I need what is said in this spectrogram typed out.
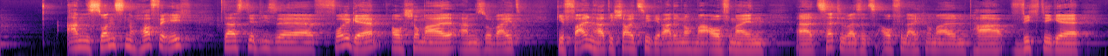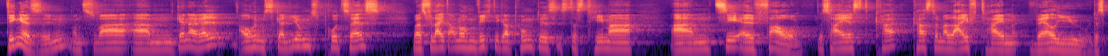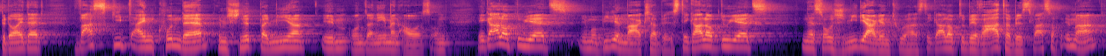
Ansonsten hoffe ich, dass dir diese Folge auch schon mal ähm, soweit gefallen hat. Ich schaue jetzt hier gerade nochmal auf meinen äh, Zettel, was jetzt auch vielleicht nochmal ein paar wichtige Dinge sind. Und zwar ähm, generell auch im Skalierungsprozess, was vielleicht auch noch ein wichtiger Punkt ist, ist das Thema ähm, CLV. Das heißt Customer Lifetime Value. Das bedeutet, was gibt ein Kunde im Schnitt bei mir im Unternehmen aus? Und egal, ob du jetzt Immobilienmakler bist, egal, ob du jetzt eine Social Media Agentur hast, egal, ob du Berater bist, was auch immer,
